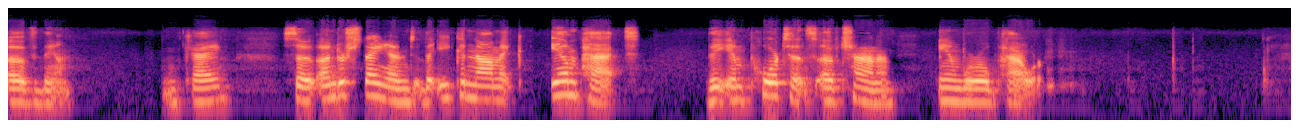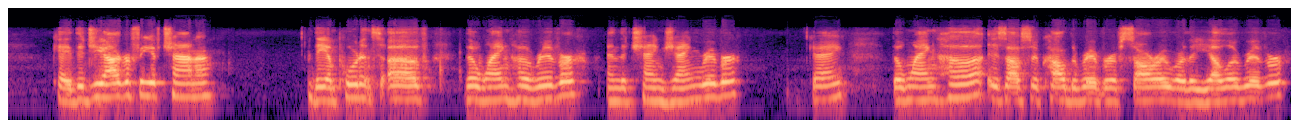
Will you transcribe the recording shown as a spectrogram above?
of them. Okay, so understand the economic impact, the importance of China in world power. Okay, the geography of China, the importance of the Huang He River and the Changjiang River. Okay, the Huang He is also called the River of Sorrow or the Yellow River.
